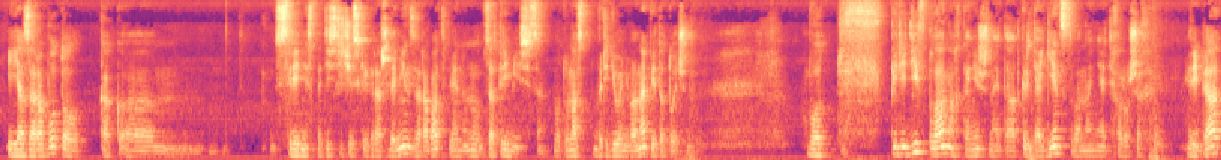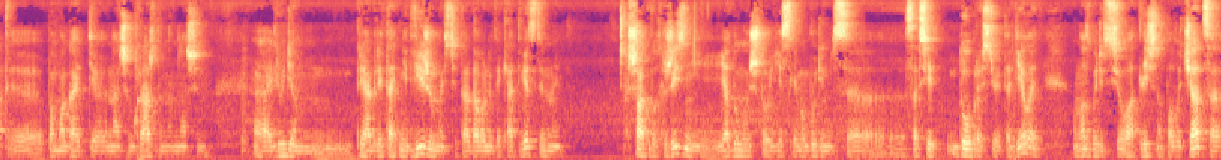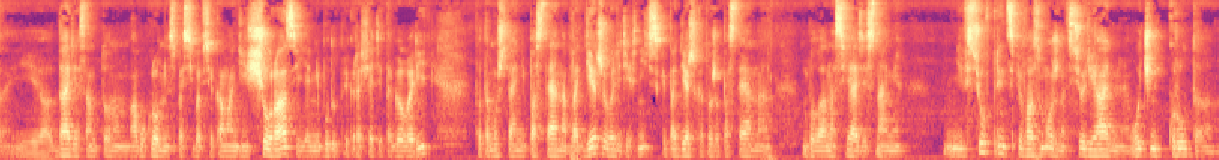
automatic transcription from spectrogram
и я заработал как э, среднестатистический гражданин зарабатываю ну, за три месяца. Вот у нас в регионе в Анапе это точно. Вот впереди в планах, конечно, это открыть агентство, нанять хороших ребят, э, помогать э, нашим гражданам, нашим э, людям приобретать недвижимость. Это довольно-таки ответственный шаг в их жизни. Я думаю, что если мы будем с, со всей добростью это делать, у нас будет все отлично получаться. И Дарья с Антоном, огромное спасибо всей команде еще раз. И я не буду прекращать это говорить, потому что они постоянно поддерживали, техническая поддержка тоже постоянно была на связи с нами. И все, в принципе, возможно, все реально, очень круто.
